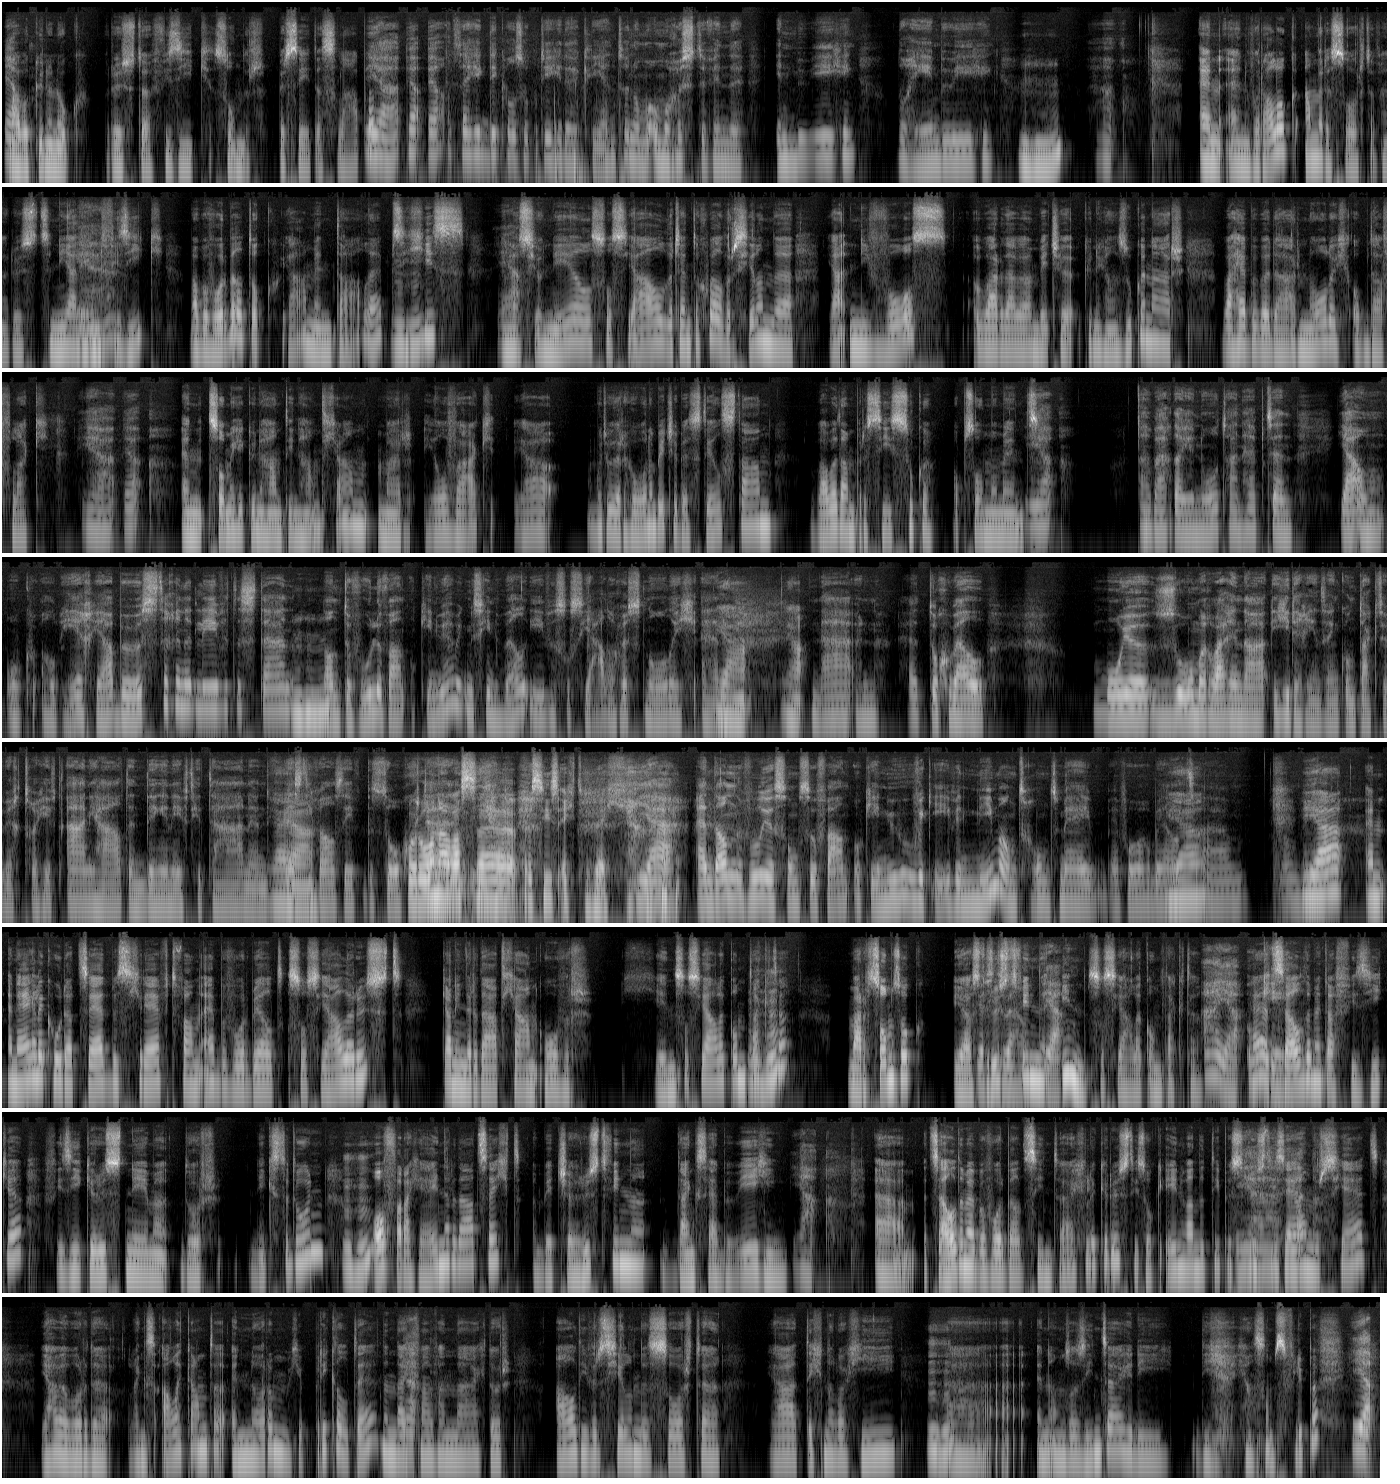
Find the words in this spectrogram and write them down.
Ja. Maar we kunnen ook rusten fysiek zonder per se te slapen. Ja, ja, ja, dat zeg ik dikwijls ook tegen de cliënten, om, om rust te vinden in beweging, doorheen beweging. Mhm. Ja. En, en vooral ook andere soorten van rust. Niet alleen Ja. fysiek, maar bijvoorbeeld ook ja, mentaal, hè, psychisch. emotioneel, sociaal. Er zijn toch wel verschillende ja, niveaus waar dat we een beetje kunnen gaan zoeken naar wat hebben we daar nodig op dat vlak. Ja, ja. En sommige kunnen hand in hand gaan, maar heel vaak ja, moeten we er gewoon een beetje bij stilstaan wat we dan precies zoeken op zo'n moment. Ja, en waar dat je nood aan hebt. En ja, om ook alweer ja, bewuster in het leven te staan. Om Mhm. dan te voelen van, oké, nu heb ik misschien wel even sociale rust nodig. En Ja, ja, na een toch wel mooie zomer waarin dat iedereen zijn contacten weer terug heeft aangehaald en dingen heeft gedaan en Ja, ja. festivals heeft bezocht. corona en- was eh, ja. precies echt weg. Ja, en dan voel je soms zo van, oké, nu hoef ik even niemand rond mij, bijvoorbeeld. Ja. ehm, Ja, en, en eigenlijk hoe dat zij het beschrijft van hè, bijvoorbeeld sociale rust, kan inderdaad gaan over geen sociale contacten, maar soms ook juist, Juist rust wel, vinden ja. in sociale contacten. Ah ja, hetzelfde met dat fysieke, fysieke rust nemen door niks te doen, Mhm. of wat jij inderdaad zegt, een beetje rust vinden dankzij beweging. Ja, Ehm, hetzelfde met bijvoorbeeld zintuigelijke rust, is ook een van de types Ja, rust die zij ja. onderscheidt. Ja, we worden langs alle kanten enorm geprikkeld hè, de dag Ja. van vandaag door al die verschillende soorten ja, technologie Eh, en onze zintuigen die, die gaan soms flippen. ja.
